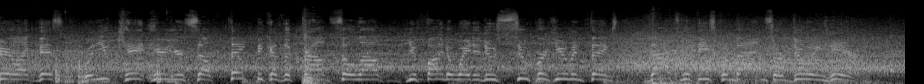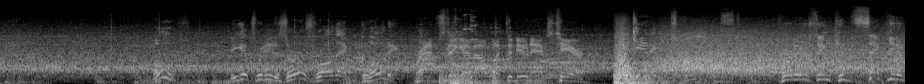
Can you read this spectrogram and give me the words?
Atmosphere like this, when you can't hear yourself think because the crowd's so loud, you find a way to do superhuman things. That's what these combatants are doing here. Oof. He gets what he deserves for all that gloating. Perhaps thinking about what to do next here. Getting tossed. Producing consecutive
